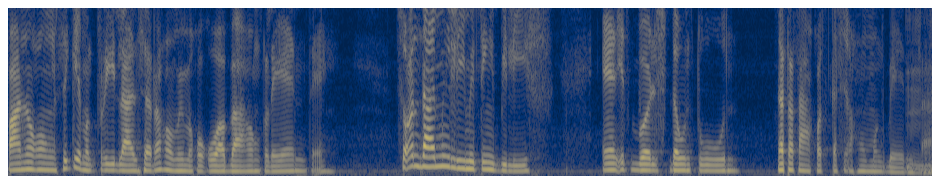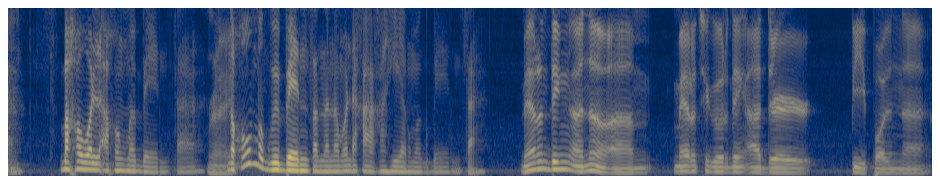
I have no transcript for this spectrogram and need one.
Paano kung, sige, mag-freelancer ako, may makukuha ba akong kliyente? So, ang daming limiting belief and it boils down to natatakot kasi akong magbenta. Baka wala akong mabenta. Right. Naku, magbebenta na naman, nakakahiyang magbenta. Meron ding ano, um, meron siguro ding other people na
